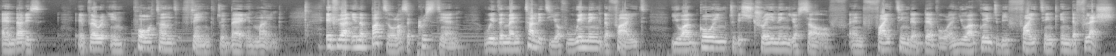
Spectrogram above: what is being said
And that is a very important thing to bear in mind. If you are in a battle as a Christian with the mentality of winning the fight, you are going to be straining yourself and fighting the devil, and you are going to be fighting in the flesh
